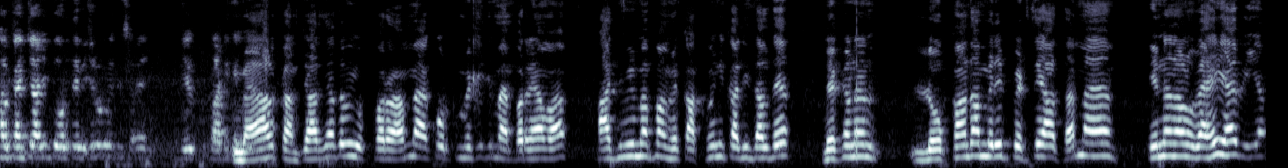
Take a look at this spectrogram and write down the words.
ਹਲਕਾ ਇੰਚਾਰਜ ਤੌਰ ਤੇ ਵਿਚਰੋਗੇ ਤੁਸੀਂ ਸਾਰੇ ਜੇ ਪਾਰਟੀ ਦੇ ਮੈਂ ਹਲਕਾ ਇੰਚਾਰਜਾਂ ਤੋਂ ਵੀ ਉੱਪਰ ਆ ਮੈਂ ਕੋਰ ਕਮੇਟੀ 'ਚ ਮੈਂਬਰ ਰਿਹਾ ਵਾਂ। ਅੱਜ ਵੀ ਮੈਂ ਭਾਵੇਂ ਕੱਖ ਵੀ ਨਹੀਂ ਕਾਲੀ ਦਲ ਦੇ ਲੇਕਿਨ ਲੋਕਾਂ ਦਾ ਮੇਰੇ ਪਿੱਠ ਤੇ ਹੱਥ ਆ। ਮੈਂ ਇਹਨਾਂ ਨਾਲੋਂ ਵੈਸੇ ਹੀ ਹੈਵੀ ਆ।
